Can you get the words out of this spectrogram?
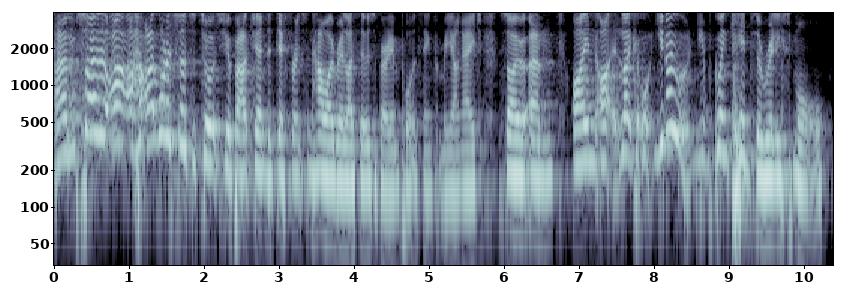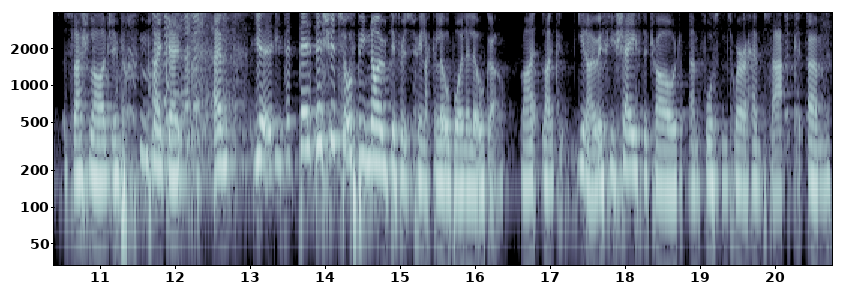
Um, so I, I to, to talk to you about gender difference and how I realised it was a very important thing from a young age. So um, I, I like you know when kids are really small slash large in my case, um, there, there should sort of be no difference between like a little boy and a little girl, right? Like you know if you shaved a child and forced them to wear a hemp sack. Um,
